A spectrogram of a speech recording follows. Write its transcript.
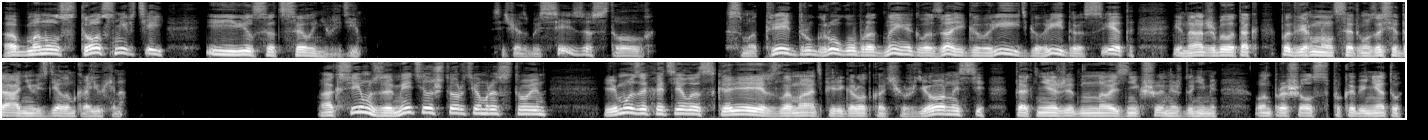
обманул сто смертей и явился целый невредим. Сейчас бы сесть за стол, смотреть друг другу в родные глаза и говорить, говорить до рассвета, и надо же было так подвернуться этому заседанию с делом Краюхина. Максим заметил, что Артем расстроен, ему захотелось скорее взломать перегородку отчужденности, так неожиданно возникшую между ними. Он прошелся по кабинету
